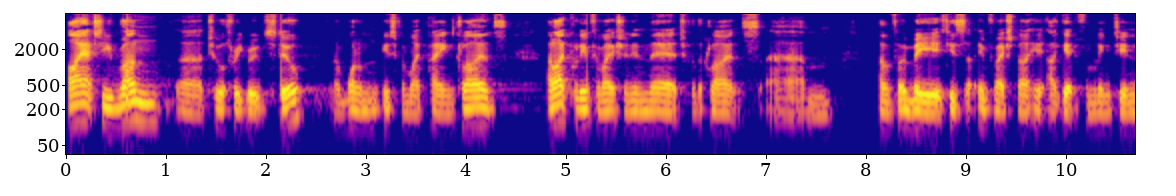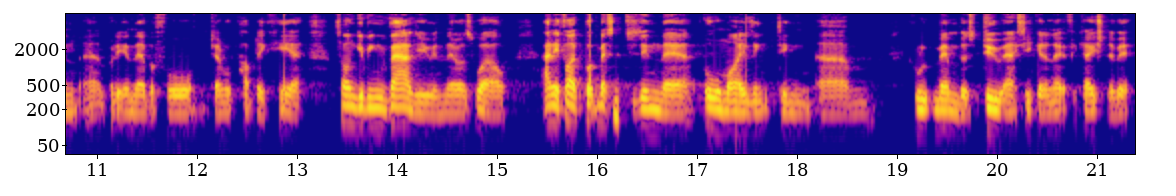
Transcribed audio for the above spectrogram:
I actually run uh, two or three groups still, and one of them is for my paying clients, and I put information in there for the clients. Um, and for me, it is information I, I get from LinkedIn and put it in there before the general public here. So I'm giving value in there as well. And if I put messages in there, all my LinkedIn um, group members do actually get a notification of it.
